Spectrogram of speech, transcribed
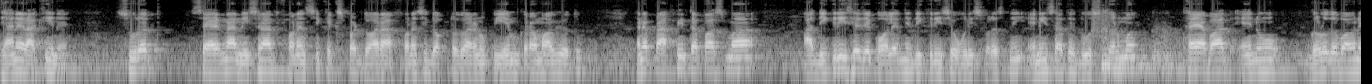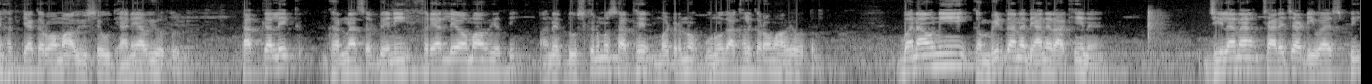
ધ્યાને રાખીને સુરત શહેરના નિષ્ણાત ફોરેન્સિક એક્સપર્ટ દ્વારા, ફોરેન્સિક ડૉક્ટર દ્વારા એનું પીએમ કરવામાં આવ્યું હતું અને પ્રાથમિક તપાસમાં આ દીકરી છે જે કોલેજની દીકરી છે ઓગણીસ વર્ષની. એની સાથે દુષ્કર્મ થયા બાદ એનું ગળું દબાવીને હત્યા કરવામાં આવ્યું છે એવું ધ્યાને આવ્યું હતું. તાત્કાલિક ઘરના સભ્યની ફરિયાદ લેવામાં આવી હતી અને દુષ્કર્મ સાથે મર્ડરનો ગુનો દાખલ કરવામાં આવ્યો હતો. બનાવની ગંભીરતાને ધ્યાને રાખીને જિલ્લાના ચારે ચાર ડીવાયએસપી,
